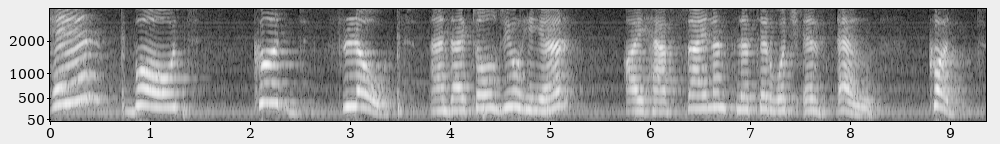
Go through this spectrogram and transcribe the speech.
Her boat could float. And I told you here I have silent letter which is L. Could.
